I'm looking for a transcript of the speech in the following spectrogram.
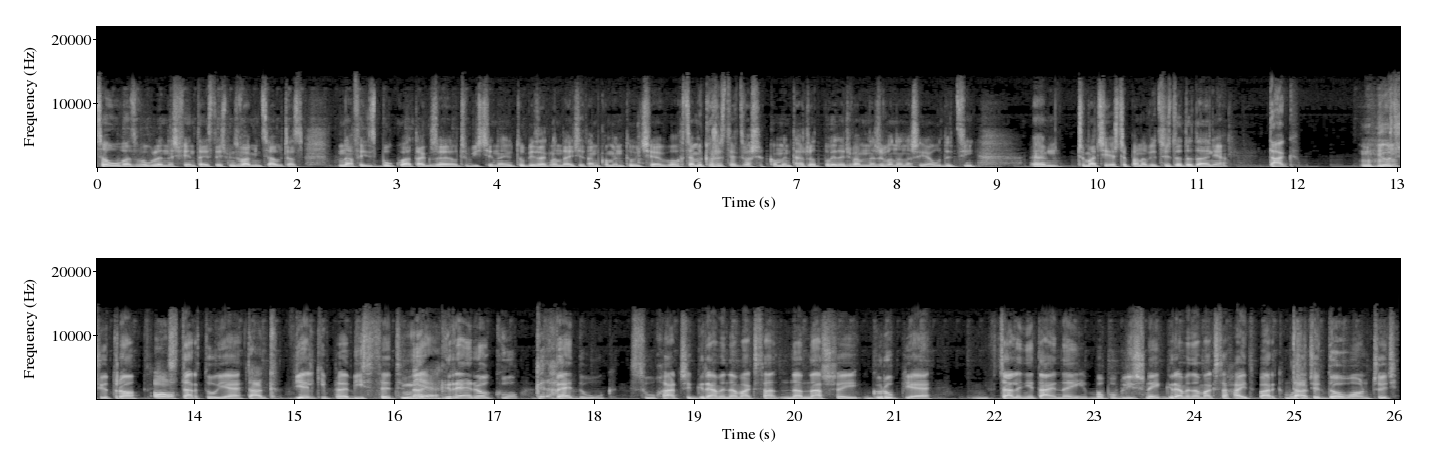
Co u was w ogóle na święta? Jesteśmy z wami cały czas na Facebooku, a także oczywiście na YouTubie. Zaglądajcie tam, komentujcie, bo chcemy korzystać z waszych komentarzy, odpowiadać wam na żywo na naszej audycji. Em, czy macie jeszcze panowie coś do dodania? Tak, Mhm. już jutro O. startuje Tak. wielki plebiscyt Nie. na grę roku według słuchaczy Gramy na Maxa na naszej grupie. Wcale nie tajnej, bo publicznej. Gramy na Maxa Hyde Park. Możecie dołączyć.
